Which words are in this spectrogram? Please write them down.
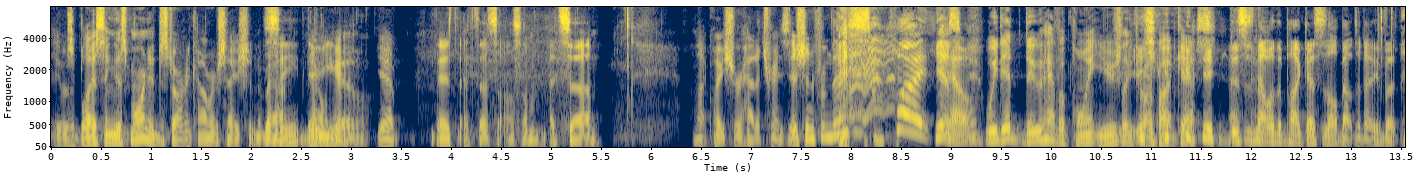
it was a blessing this morning to start a conversation about. See, there you go. Yep. that's, that's that's awesome. That's uh, I'm not quite sure how to transition from this, but you Yes, know, we did do have a point usually to our podcast. this is not what the podcast is all about today, but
